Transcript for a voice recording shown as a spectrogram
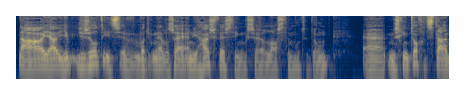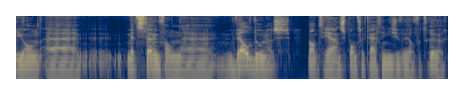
Nou ja, je, je zult iets, eh, wat ik net al zei, aan die huisvestingslasten moeten doen. Eh, misschien toch het stadion eh, met steun van eh, weldoeners, want ja, een sponsor krijgt er niet zoveel voor terug,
